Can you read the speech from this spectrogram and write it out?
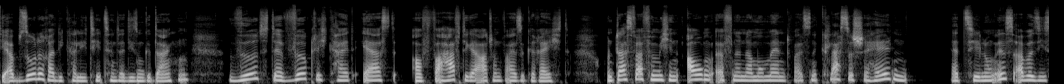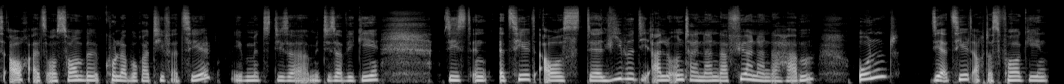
die absurde Radikalität hinter diesem Gedanken, wird der Wirklichkeit erst auf wahrhaftige Art und Weise gerecht. Und das war für mich ein augenöffnender Moment, weil es eine klassische Helden Erzählung ist, aber sie ist auch als Ensemble kollaborativ erzählt, eben mit dieser, mit dieser WG. Sie ist in, erzählt aus der Liebe, die alle untereinander füreinander haben und sie erzählt auch das Vorgehen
